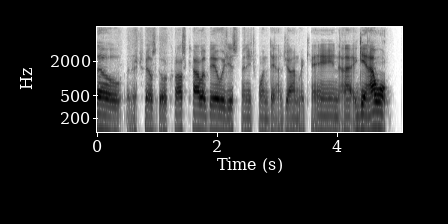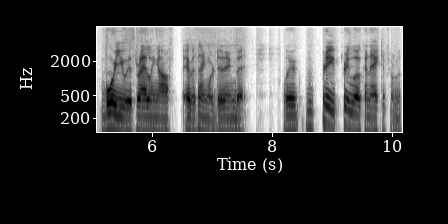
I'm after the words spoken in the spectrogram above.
So the trails go across Colleyville. We just finished one down John McCain. I, again, I won't bore you with rattling off everything we're doing, but we're pretty pretty well connected from a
